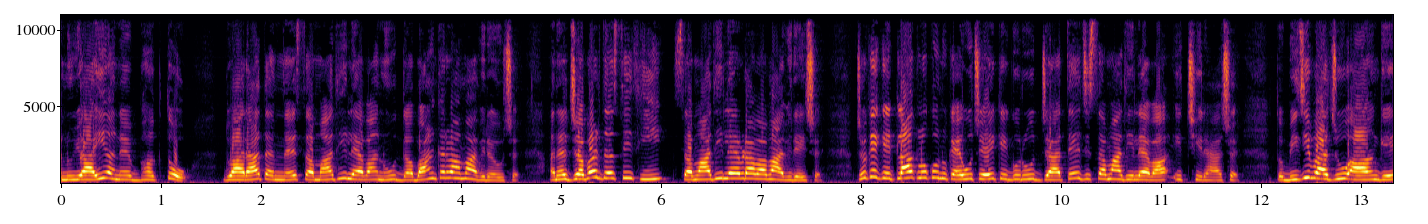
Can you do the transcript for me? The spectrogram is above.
અનુયાયી અને ભક્તો દ્વારા તેમને સમાધિ લેવાનું દબાણ કરવામાં આવી રહ્યું છે અને જબરદસ્તીથી સમાધિ લેવડાવવામાં આવી રહી છે. જો કે કેટલાક લોકોનું કહેવું છે કે ગુરુ જાતે જ સમાધિ લેવા ઈચ્છી રહ્યા છે. તો બીજી બાજુ આ અંગે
